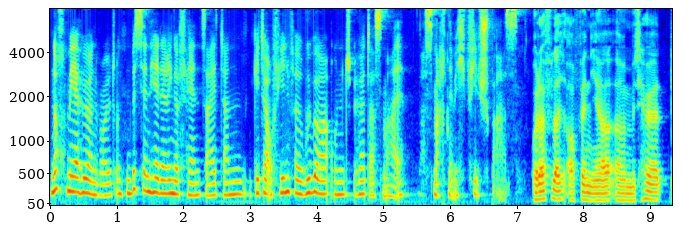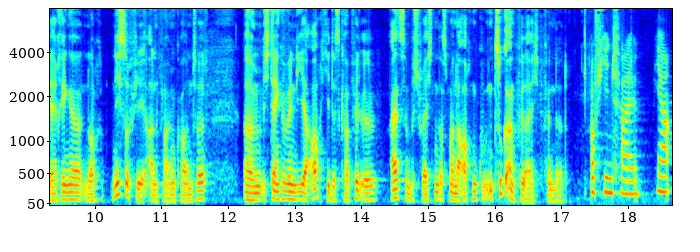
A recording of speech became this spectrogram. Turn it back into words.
noch mehr hören wollt und ein bisschen Herr der Ringe-Fan seid, dann geht da auf jeden Fall rüber und hört das mal. Das macht nämlich viel Spaß. Oder vielleicht auch, wenn ihr äh, mit Herr der Ringe noch nicht so viel anfangen konntet. Ähm, ich denke, wenn die ja auch jedes Kapitel einzeln besprechen, dass man da auch einen guten Zugang vielleicht findet. Auf jeden Fall, ja.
